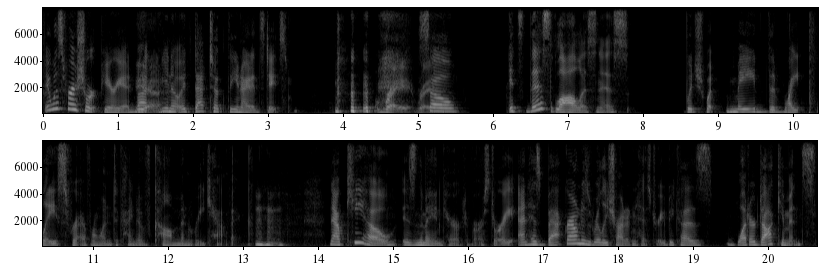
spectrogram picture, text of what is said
It was for a short period, but Yeah. you know, it that took the United States Right, right. So it's this lawlessness which what made the right place for everyone to kind of come and wreak havoc. Mm-hmm. Now Queho is the main character of our story, and his background is really shrouded in history because what are documents?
